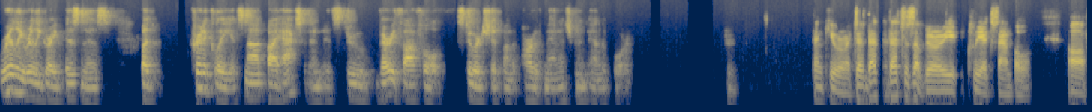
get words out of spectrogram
really, really great business. But critically, it's not by accident, it's through very thoughtful stewardship on the part of management and the board. Thank you very much. That, that is a very clear example of,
